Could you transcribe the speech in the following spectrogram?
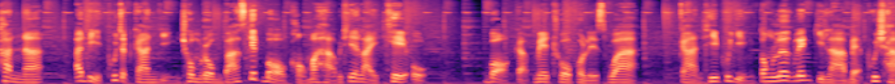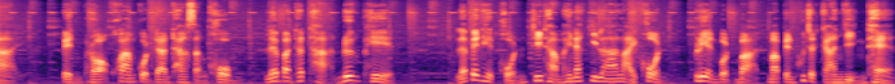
คันนะ อดีตผู้จัดการหญิงชมรมบาสเกตบอลของมหาวิทยาลัยเคโอบอกกับเมโทรโพลิสว่า การที่ผู้หญิงต้องเลิกเล่นกีฬาแบบผู้ชาย เป็นเพราะความกดดันทางสังคม และบรรทัดฐานเรื่องเพศ และเป็นเหตุผลที่ทำให้นักกีฬาหลายคน ลี่ยนบทบาทมาเป็นผู้จัดการหญิงแทน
